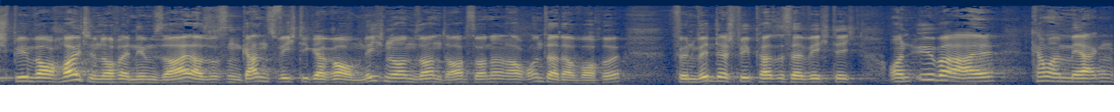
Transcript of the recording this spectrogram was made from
spielen wir auch heute noch in dem Saal. Also es ist ein ganz wichtiger Raum. Nicht nur am Sonntag, sondern auch unter der Woche. Für den Winterspielplatz ist er wichtig. Und überall kann man merken,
